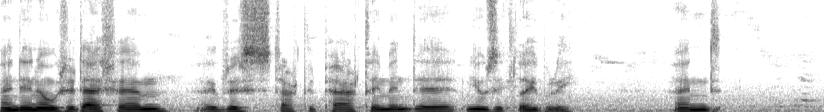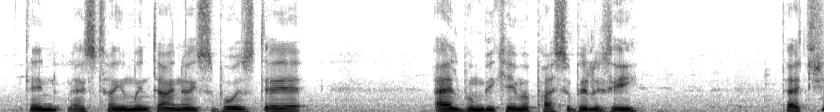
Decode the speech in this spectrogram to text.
And then out of that, um, I just started part time in the music library. And then as time went on, I suppose the album became a possibility. That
